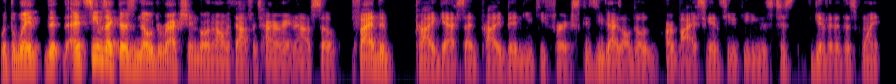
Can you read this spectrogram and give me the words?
with the way that it seems like there's no direction going on with AlphaTauri right now. So if I had to probably guess, I'd probably been Yuki first because you guys all know are biased against Yuki. It's just give it at this point.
